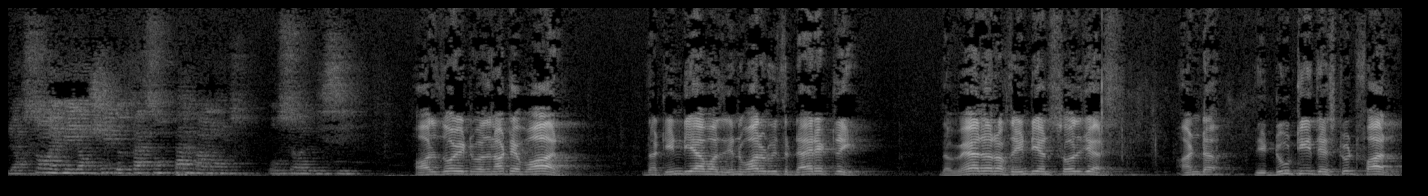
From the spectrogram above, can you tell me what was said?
Leur sang est mélangé de façon permanente au sol d'ici. Although it was not a war that India was involved with the directory, the valor of the Indian soldiers and uh, the duty they stood for,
